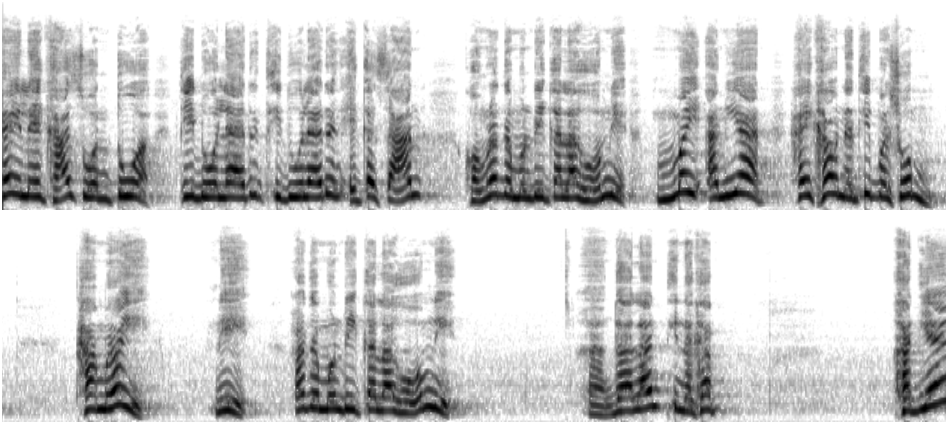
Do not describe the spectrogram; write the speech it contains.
ให้เลขาส่วนตัว ที่ดูแลที่ดูแลเรื่องเอกสารของรัฐมนตรีกลาโหมเนี่ยไม่อนุญาตให้เข้าในที่ประชุมทำให้นี่รัฐมนตรีกลาโหมนี่กาลันตินะครับ ขัดแย้ง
